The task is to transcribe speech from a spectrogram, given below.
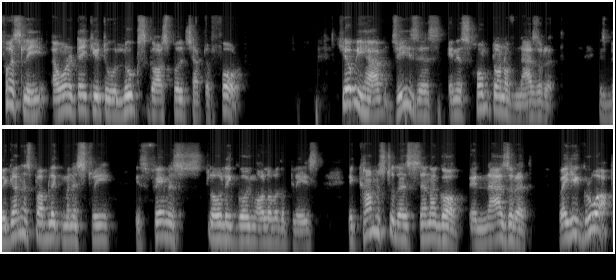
Firstly, I want to take you to Luke's Gospel, chapter 4. Here we have Jesus in his hometown of Nazareth. He's begun his public ministry. His fame is slowly going all over the place. He comes to the synagogue in Nazareth where he grew up.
